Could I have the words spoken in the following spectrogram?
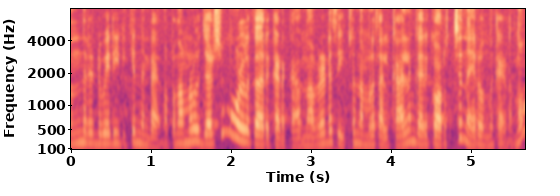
ഒന്ന് രണ്ട് പേര് ഇരിക്കുന്നുണ്ടായിരുന്നു. അപ്പോൾ നമ്മൾ വിചാരിച്ചു മുകളിൽ കയറി കിടക്കാമെന്ന്. അവരുടെ സീറ്റിൽ നമ്മൾ തൽക്കാലം കയറി കുറച്ച് നേരം ഒന്ന് കിടന്നു.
